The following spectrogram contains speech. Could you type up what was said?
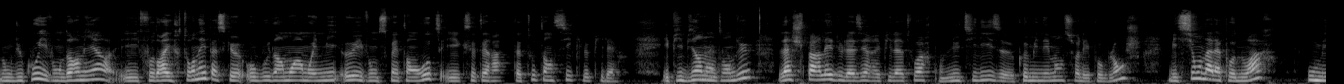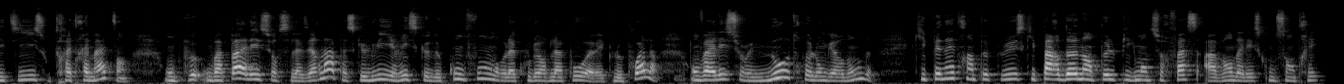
Donc du coup, ils vont dormir et il faudra y retourner parce qu'au bout d'un mois, un mois et demi, eux, ils vont se mettre en route et etc. Tu as tout un cycle pilaire. Et puis bien entendu, là je parlais du laser épilatoire qu'on utilise communément sur les peaux blanches, mais si on a la peau noire, ou métisse ou très très mat, on peut, on va pas aller sur ce laser-là parce que lui, il risque de confondre la couleur de la peau avec le poil. On va aller sur une autre longueur d'onde qui pénètre un peu plus, qui pardonne un peu le pigment de surface avant d'aller se concentrer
